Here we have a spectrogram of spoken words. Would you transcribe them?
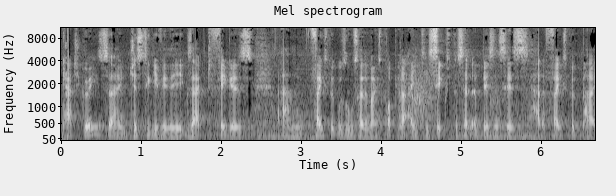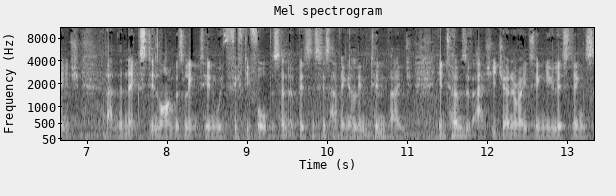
categories. So, just to give you the exact figures, um, Facebook was also the most popular. 86% of businesses had a Facebook page. Uh, the next in line was LinkedIn, with 54% of businesses having a LinkedIn page. In terms of actually generating new listings,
